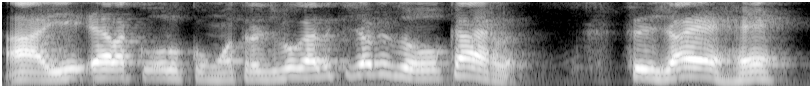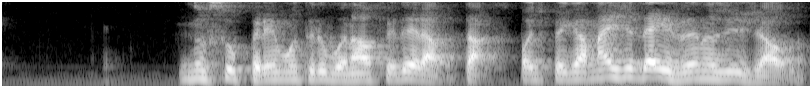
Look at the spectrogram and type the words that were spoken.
Aí ela colocou um outro advogado que já avisou, Carla, você já é ré no Supremo Tribunal Federal. Tá, você pode pegar mais de 10 anos de jaula.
